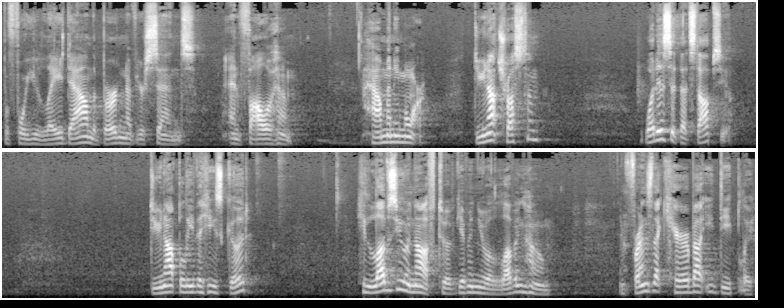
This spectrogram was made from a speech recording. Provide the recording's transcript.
before you lay down the burden of your sins and follow him? How many more? Do you not trust him? What is it that stops you? Do you not believe that he's good? He loves you enough to have given you a loving home and friends that care about you deeply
